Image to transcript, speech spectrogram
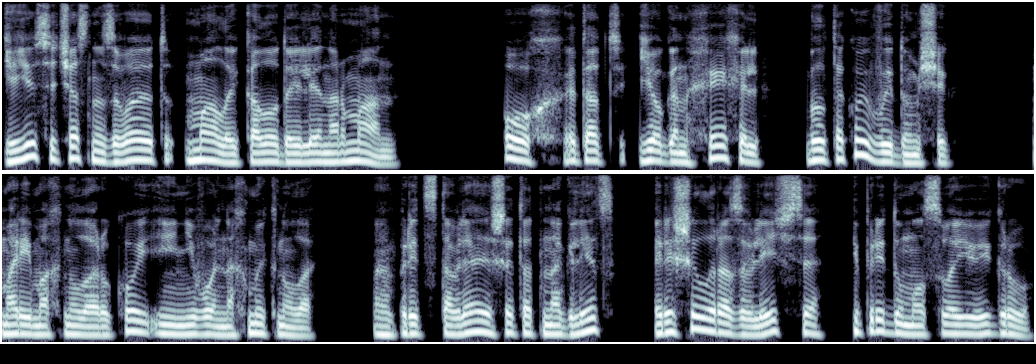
Ее сейчас называют «малой колодой Ленорман». Ох, этот Йоган Хехель был такой выдумщик. Мари махнула рукой и невольно хмыкнула. «Э, «Представляешь, этот наглец решил развлечься и придумал свою игру».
